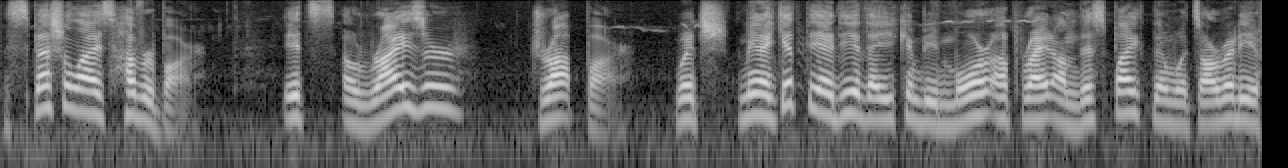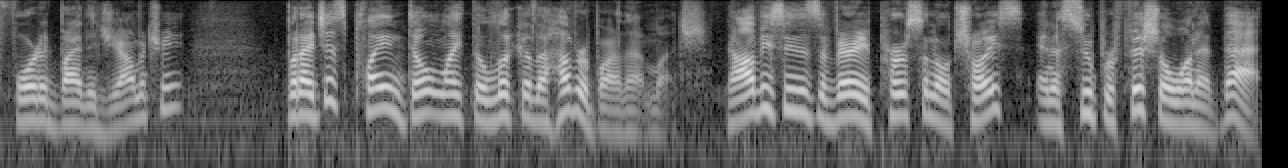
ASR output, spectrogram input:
the Specialized Hover Bar. It's a riser drop bar, which, I mean, I get the idea that you can be more upright on this bike than what's already afforded by the geometry, but I just plain don't like the look of the hover bar that much. Now obviously this is a very personal choice and a superficial one at that,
